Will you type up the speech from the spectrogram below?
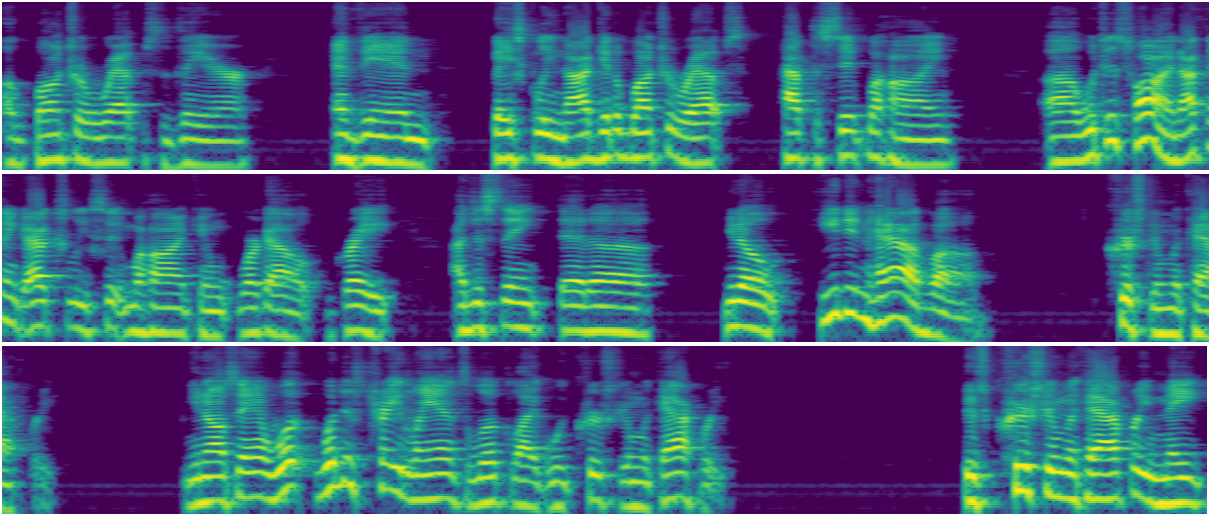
a bunch of reps there and then basically not get a bunch of reps, have to sit behind, uh, which is fine. I think actually sitting behind can work out great I just think that uh, You know, he didn't have uh, Christian McCaffrey. You know what I'm saying? What what does Trey Lance look like with Christian McCaffrey? Does Christian McCaffrey make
